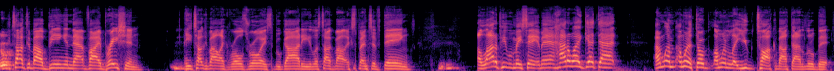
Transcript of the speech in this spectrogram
we talked about being in that vibration. He talked about like Rolls Royce, Bugatti. Let's talk about expensive things. A lot of people may say, "Man, how do I get that I'm, I'm, I'm going to throw. I'm going to let you talk about that a little bit.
